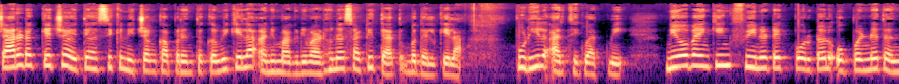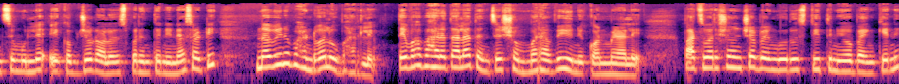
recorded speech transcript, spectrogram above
चार टक्क्याच्या ऐतिहासिक निचंकापर्यंत कमी केला आणि मागणी वाढवण्यासाठी त्यात बदल केला. पुढील आर्थिक बातमी. निओ बँकिंग फिनटेक पोर्टल ओपनने त्यांचे मूल्य एक अब्ज डॉलर्सपर्यंत नेण्यासाठी नवीन भांडवल उभारले. तेव्हा भारताला त्यांचे शंभरावे युनिकॉर्न मिळाले. पाच वर्षांच्या बेंगळुरू स्थित निओ बँकेने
